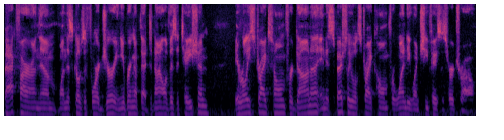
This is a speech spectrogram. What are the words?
backfire on them when this goes before a jury. And you bring up that denial of visitation. It really strikes home for Donna, and especially will strike home for Wendi when she faces her trial.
